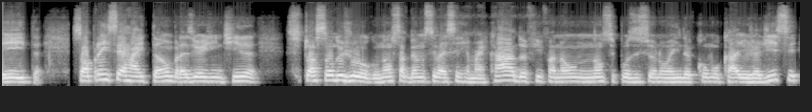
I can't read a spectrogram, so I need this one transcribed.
respeita. Só para encerrar então, Brasil e Argentina, situação do jogo, não sabemos se vai ser remarcado, a FIFA não, não se posicionou ainda, como o Caio já disse.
